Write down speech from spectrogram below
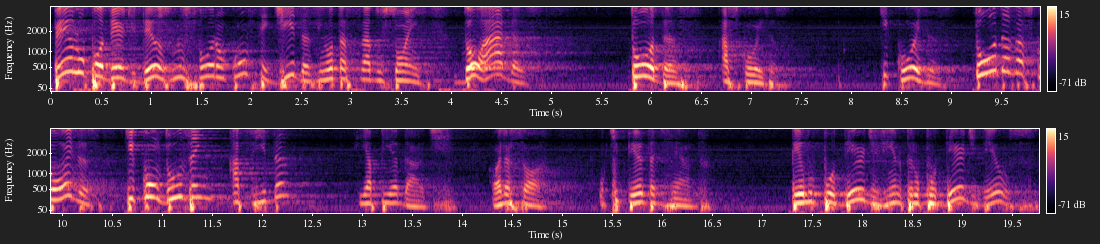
Pelo poder de Deus nos foram concedidas, em outras traduções, doadas todas as coisas. Que coisas? Todas as coisas que conduzem à vida e à piedade. Olha só o que Pedro está dizendo. Pelo poder divino, pelo poder de Deus,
